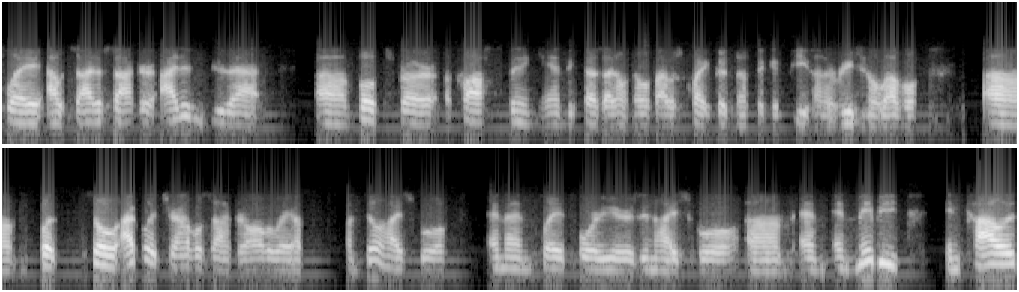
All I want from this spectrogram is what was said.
play outside of soccer. I didn't do that uh, both for a cost thing and because I don't know if I was quite good enough to compete on a regional level. Um, but so I played travel soccer all the way up until high school, and then played four years in high school, um, and and maybe in college,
